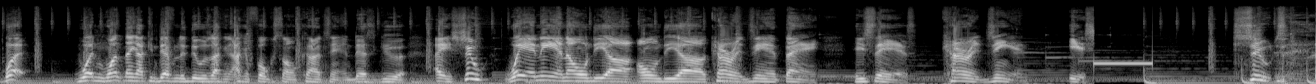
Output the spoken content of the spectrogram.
But one one thing I can definitely do is I can I can focus on content and that's good. Hey, shoot, weighing in on the uh on the uh current gen thing. He says current gen is shoot.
